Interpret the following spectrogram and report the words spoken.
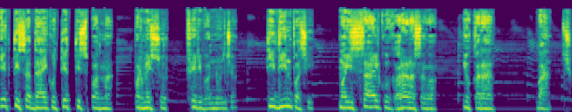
एकतिस अध्यायको तेत्तिस पदमा परमेश्वर फेरि भन्नुहुन्छ ती दिनपछि म इसरायलको घरानासँग यो करार बाँध्छु।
